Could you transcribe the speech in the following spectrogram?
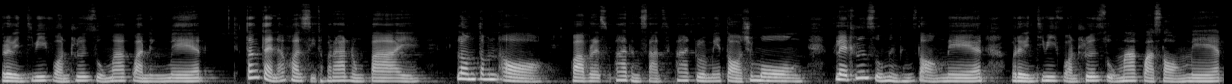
บริเวณที่มีฝนคลื่นสูงมากกว่า 1 เมตร ตั้งแต่นครศรีธรรมราชลงไป ลมตะวันออกความเร็ว 15-35 กิโลเมตรต่อชั่วโมงทะเลคลื่นสูง 1-2 เมตร บริเวณที่มีฝนคลื่นสูงมากกว่า 2 เมตร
